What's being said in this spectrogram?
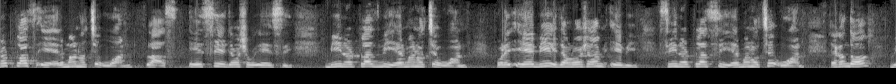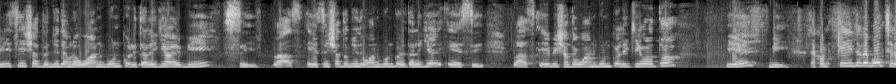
নট প্লাস এ এর মান হচ্ছে ওয়ান প্লাস এ সি যে বসাবো A C B not plus B এর মান হচ্ছে ওয়ান পরে এ বি এই যে আমরা বসালাম A B C not plus C এর মান হচ্ছে ওয়ান এখন তো বি সির সাথে যদি আমরা ওয়ান গুণ করি, তাহলে কি হয়? বি সি প্লাস এ সির সাথে যদি ওয়ান গুণ করি, তাহলে কি হয়? এসি প্লাস এ বির সাথে ওয়ান গুণ করলে কি হতো এ বি এখন এইটাতে বলছিল,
